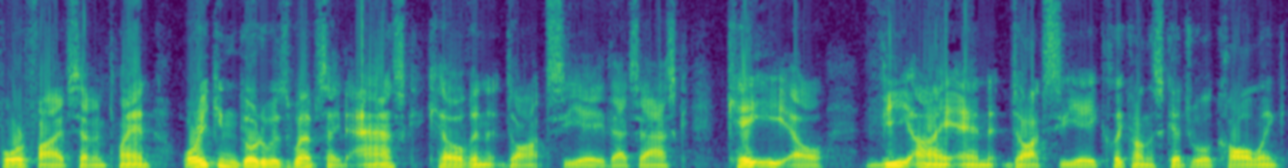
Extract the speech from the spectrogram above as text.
457 plan, or you can go to his website, askkelvin.ca. That's ask, K E L V I N.ca. Click on the schedule a call link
